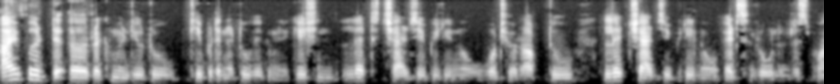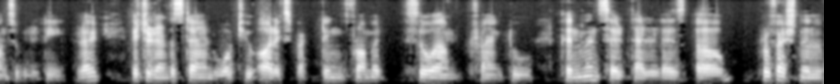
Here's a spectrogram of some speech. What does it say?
I would uh, recommend you to keep it in a two-way communication. Let ChatGPT know what you're up to. Let ChatGPT know its role and responsibility, right? It should understand what you are expecting from it. So I'm trying to convince it that it is a professional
